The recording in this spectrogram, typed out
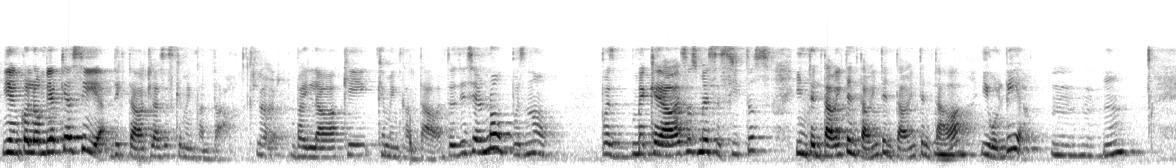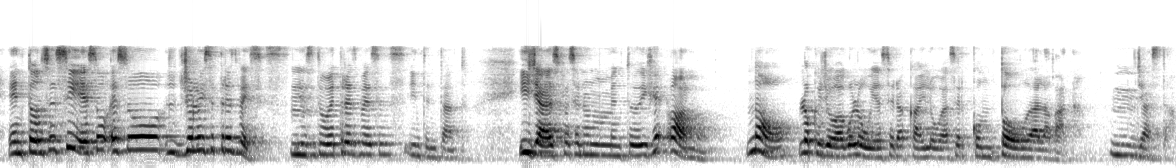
Y en Colombia, ¿qué hacía? Dictaba clases que me encantaban. Claro. Bailaba aquí que me encantaba. Entonces decía, no, pues no. Pues me quedaba esos mesecitos, intentaba, intentaba, intentaba, intentaba y volvía. ¿Mm? Entonces sí, eso, eso yo lo hice tres veces y estuve tres veces intentando. Y ya después en un momento dije, ah, no, no, lo que yo hago lo voy a hacer acá y lo voy a hacer con toda la gana. Mm. Ya está.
